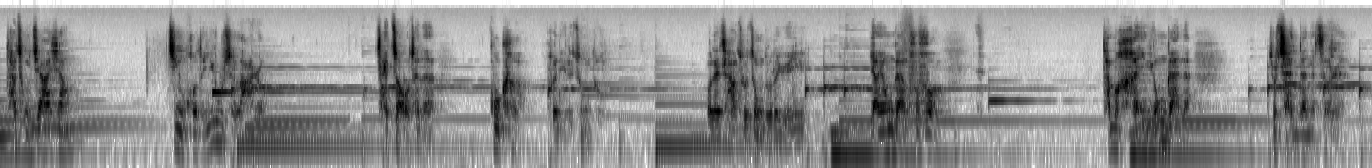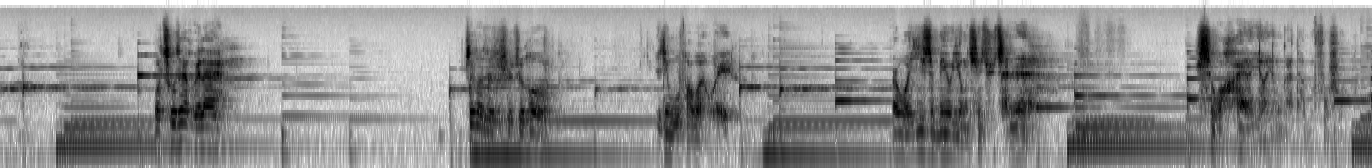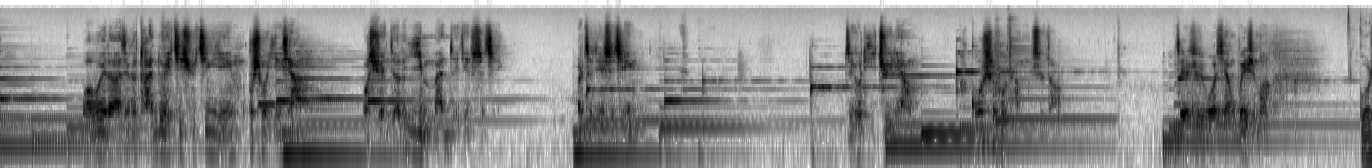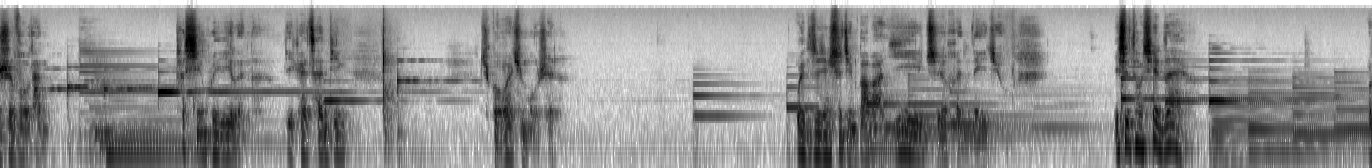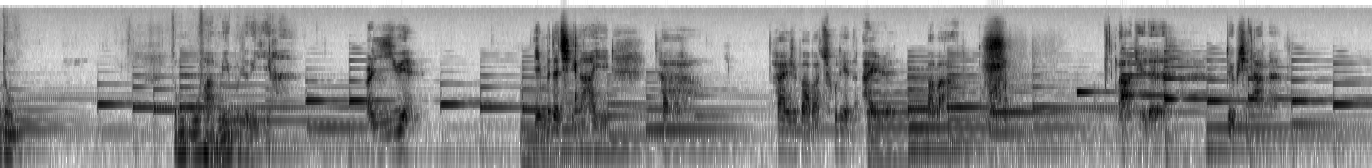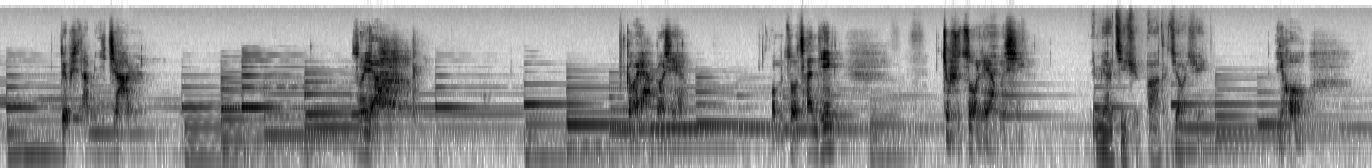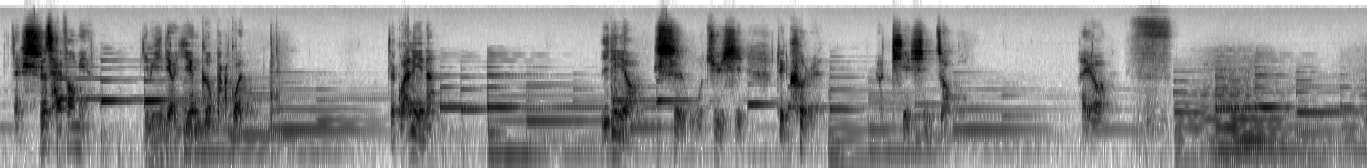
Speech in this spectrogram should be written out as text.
他从家乡进货的优质腊肉，才造成了顾客和你的中毒。后来查出中毒的原因，杨勇敢夫妇他们很勇敢的就承担了责任。我出差回来，知道这事之后，已经无法挽回了，而我一直没有勇气去承认，是我害了杨勇敢他们夫妇。我为了这个团队继续经营不受影响，我选择了隐瞒这件事情，而这件事情只有李巨良、郭师傅他们知道。这也是我想为什么郭师傅他他心灰意冷的离开餐厅，去国外去谋生。为了这件事情，爸爸一直很内疚，一直到现在啊，我都都无法弥补这个遗憾。而医院，你们的秦阿姨，她她还是爸爸初恋的爱人，爸爸，爸爸觉得对不起他们，对不起他们一家人，所以啊。高雅、高兴，我们做餐厅就是做良心。你们要汲取爸的教训，以后在食材方面，你们一定要严格把关；在管理呢，一定要事无巨细，对客人要贴心照顾。还有，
